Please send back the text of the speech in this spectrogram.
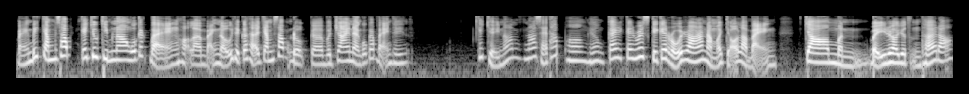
bạn biết chăm sóc cái chú chim non của các bạn hoặc là bạn nữ thì có thể chăm sóc được uh, vagina của các bạn thì cái chuyện nó nó sẽ thấp hơn hiểu không? Cái cái risky cái rủi ro nó nằm ở chỗ là bạn cho mình bị rơi vô tình thế đó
